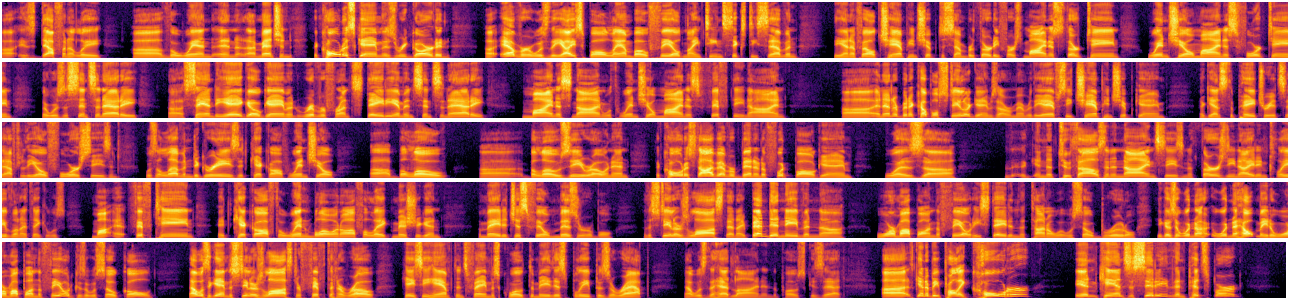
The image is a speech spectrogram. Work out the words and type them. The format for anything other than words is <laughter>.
uh, is definitely uh, the wind. And I mentioned the coldest game is regarded ever was the Ice Bowl, Lambeau Field, 1967, the NFL championship, December 31st, minus 13, wind chill minus 14. There was a Cincinnati uh, San Diego game at Riverfront Stadium in Cincinnati, minus nine with wind chill minus 59. Uh, and then there have been a couple Steeler games I remember. The AFC Championship game against the Patriots after the 04 season was 11 degrees at kickoff, wind chill uh, below uh, below zero. And then the coldest I've ever been at a football game was uh, in the 2009 season, a Thursday night in Cleveland. I think it was at 15 at kickoff, the wind blowing off of Lake Michigan made it just feel miserable. The Steelers lost that night. Ben didn't even uh, warm up on the field. He stayed in the tunnel. It was so brutal. He goes, it wouldn't have, it wouldn't have helped me to warm up on the field because it was so cold. That was the game the Steelers lost, their fifth in a row. Casey Hampton's famous quote to me, "This bleep is a wrap." That was the headline in the Post Gazette. Uh, it's going to be probably colder in Kansas City than Pittsburgh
